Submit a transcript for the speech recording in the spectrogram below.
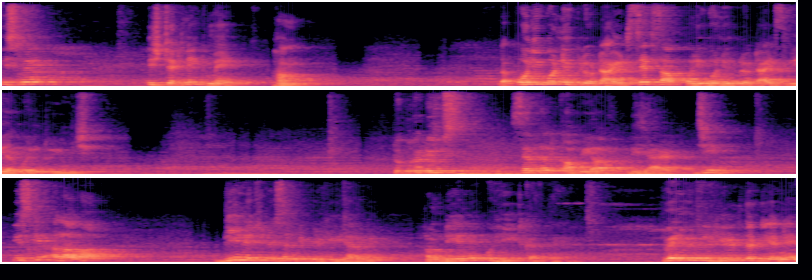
इसमें, इस टेक्निक में हम the oligonucleotide sets of oligonucleotides we are going to use to produce several copy of desired gene इसके अलावा डी नेचुरेशन की प्रक्रिया में हम डीएनए को हीट करते हैं। When you will heat the DNA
